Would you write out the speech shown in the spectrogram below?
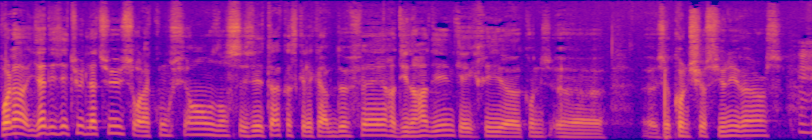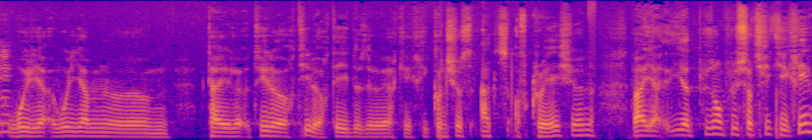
Voilà, il y a des études là-dessus sur la conscience dans ces états, qu'est-ce qu'elle est capable de faire. Dean Radin qui a écrit euh, Con- euh, The Conscious Universe, William, William euh, Tyler, Tiller, Tiller, T-I-2-L-E-R, qui écrit Conscious Acts of Creation. Enfin, il y, a, y a de plus en plus de scientifiques qui écrivent,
